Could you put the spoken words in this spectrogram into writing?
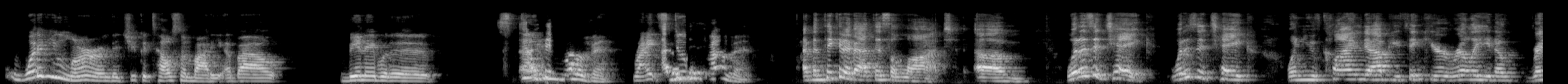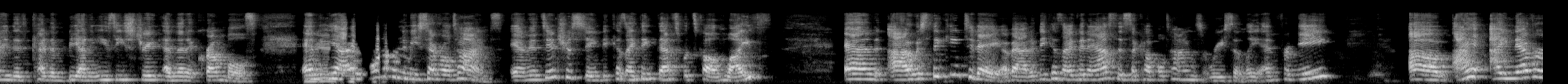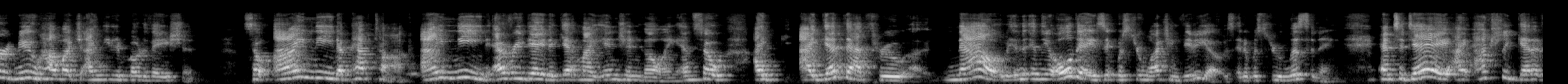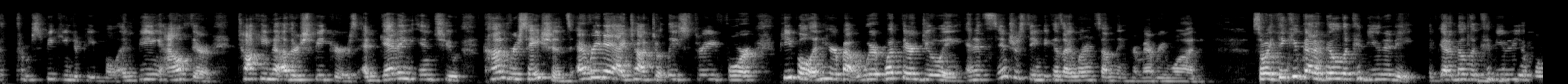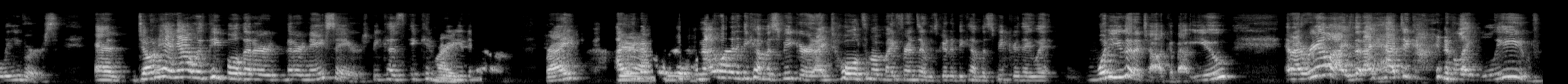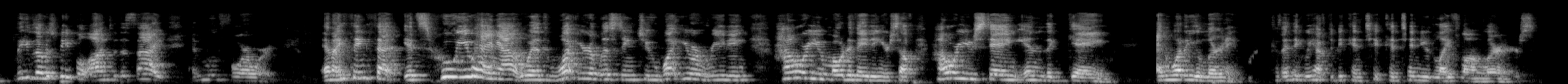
what have you learned that you could tell somebody about being able to still be relevant, right? Still be relevant. I've been thinking about this a lot. Um, what does it take? What does it take when you've climbed up, you think you're really, you know, ready to kind of be on easy street and then it crumbles. And yeah, yeah it happened to me several times. And it's interesting because I think that's what's called life. And I was thinking today about it because I've been asked this a couple times recently. And for me, um, I, I never knew how much I needed motivation. So I need a pep talk. I need every day to get my engine going. And so I, I get that through uh, now in, in the old days, it was through watching videos and it was through listening. And today I actually get it from speaking to people and being out there, talking to other speakers and getting into conversations. Every day I talk to at least three, four people and hear about where, what they're doing. And it's interesting because I learn something from everyone. So I think you've got to build a community. You've got to build a mm-hmm. community of believers, and don't hang out with people that are that are naysayers because it can right. bring you down. Right? Yeah. I remember when I wanted to become a speaker, and I told some of my friends I was going to become a speaker. They went, "What are you going to talk about? You?" And I realized that I had to kind of like leave leave those people onto the side and move forward. And I think that it's who you hang out with, what you're listening to, what you're reading, how are you motivating yourself, how are you staying in the game and what are you learning? Because I think we have to be conti continued lifelong learners.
